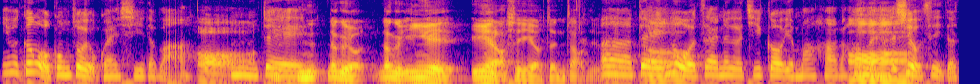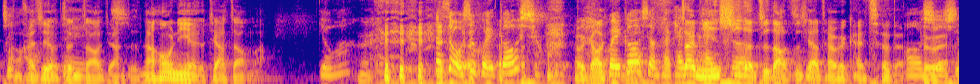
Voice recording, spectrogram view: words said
因为跟我工作有关系的吧。哦，嗯，对，那个有那个音乐音乐老师也有证照，对不对？嗯，对，因为我在那个机构也蛮好，然后还是有自己的证照，还是有证照这样子。然后你也有驾照吗？有啊，但是我是回高雄，回高回高雄才开始，在名师的指导之下才会开车的。哦，是是，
